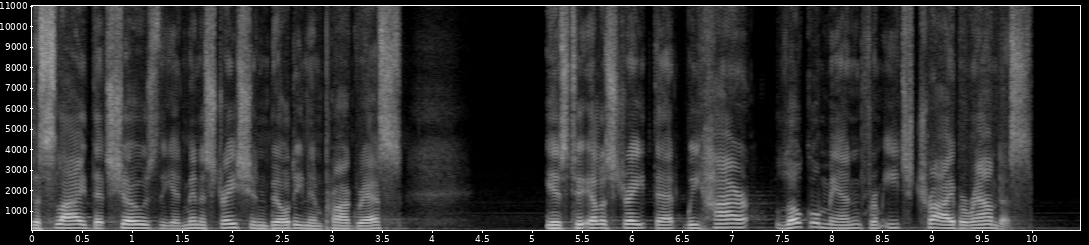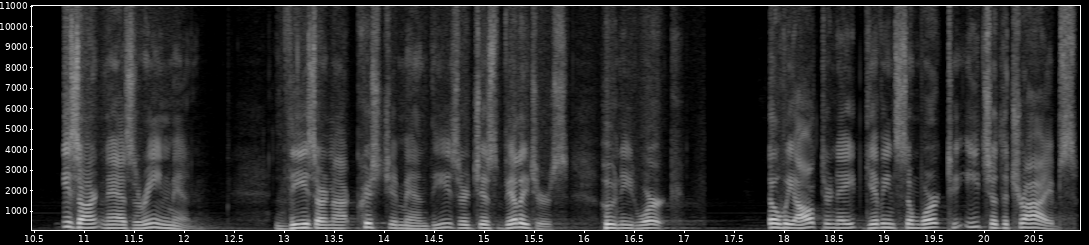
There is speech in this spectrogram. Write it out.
The slide that shows the administration building in progress is to illustrate that we hire local men from each tribe around us. These aren't Nazarene men. These are not Christian men. These are just villagers who need work. So we alternate giving some work to each of the tribes.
